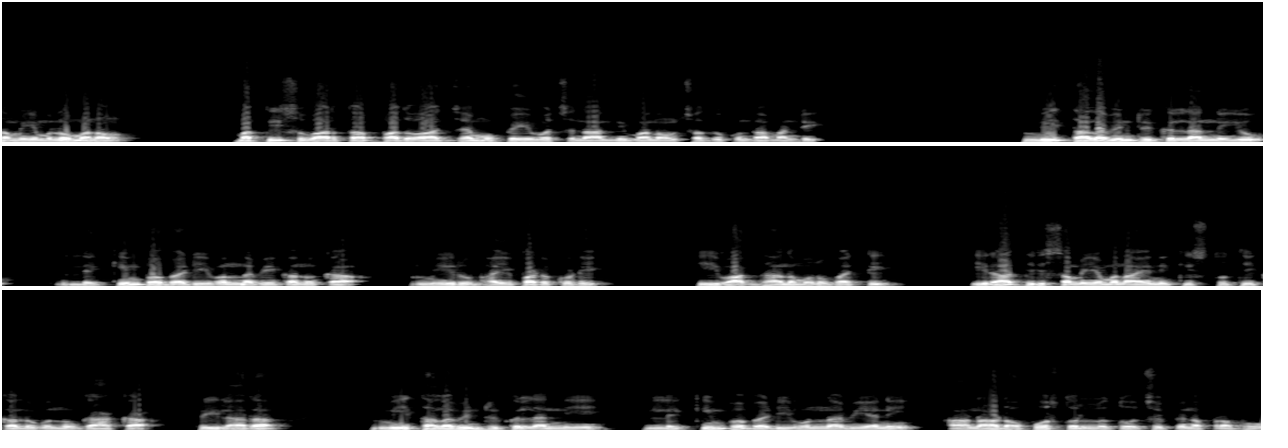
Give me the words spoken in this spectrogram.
సమయంలో మనం మత్తీసు వార్త పదో అధ్యాయం ముప్పై వచనాన్ని మనం చదువుకుందామండి. మీ తల వెంట్రుకలన్నీ లెక్కింపబడి ఉన్నవి కనుక మీరు భయపడకుడి. ఈ వాగ్దానమును బట్టి ఈ రాత్రి సమయమున ఆయనకి స్థుతి కలుగును గాక. ప్రియులారా మీ తల వెంట్రుకలన్నీ లెక్కింపబడి ఉన్నవి అని ఆనాడు అపోస్తులతో చెప్పిన ప్రభు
